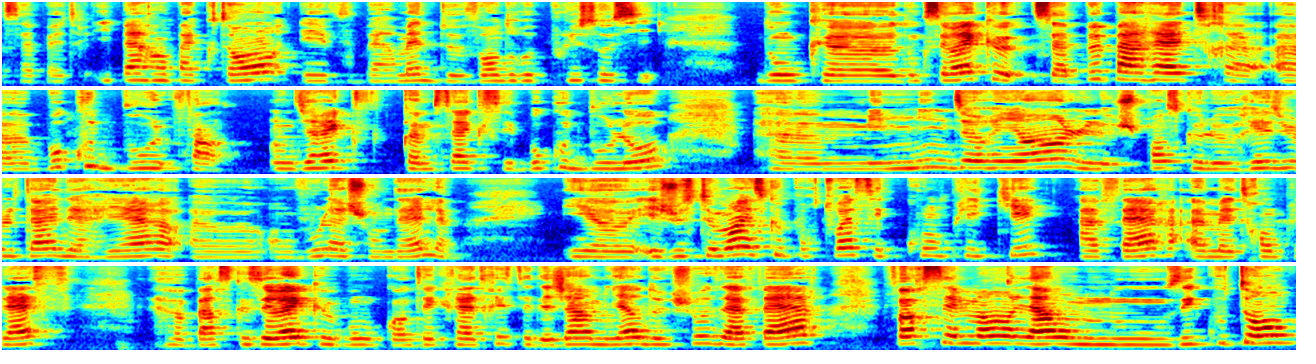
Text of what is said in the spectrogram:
ça peut être hyper impactant et vous permettre de vendre plus aussi. Donc, donc c'est vrai que ça peut paraître beaucoup de boulot, enfin on dirait comme ça que c'est beaucoup de boulot, euh, mais mine de rien, je pense que le résultat derrière euh, en vaut la chandelle. Euh, et, justement, est-ce que pour toi c'est compliqué à faire, à mettre en place? Parce que c'est vrai que bon, quand tu es créatrice, tu déjà un milliard de choses à faire. Forcément, là, en nous écoutant,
